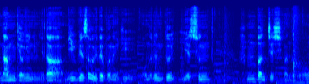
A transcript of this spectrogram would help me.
남경윤입니다. 미국에서 의대 보내기. 오늘은 그 예순 한 번째 시간으로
